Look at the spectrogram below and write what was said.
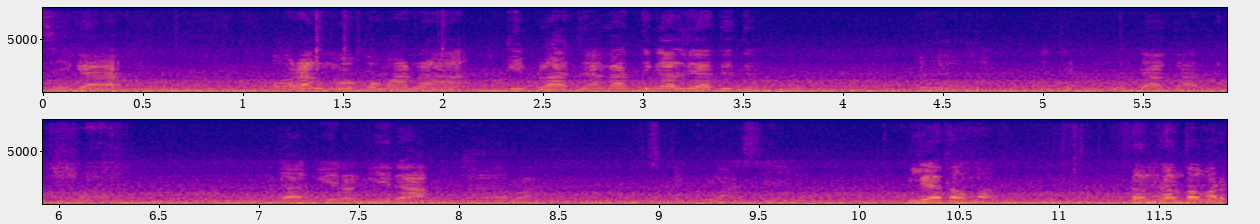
Sehingga orang mau ke mana kiblatnya kan tinggal lihat itu. Nah, Jadi memudahkan. Nggak ngira-ngira apa spekulasi. Lihat apa? Sam-sam tower.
